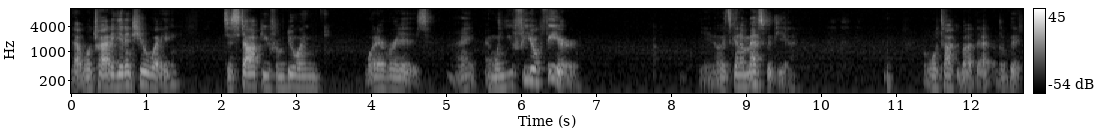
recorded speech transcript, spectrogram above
that will try to get into your way to stop you from doing whatever it is, right? And when you feel fear, you know, it's going to mess with you. we'll talk about that a little bit.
